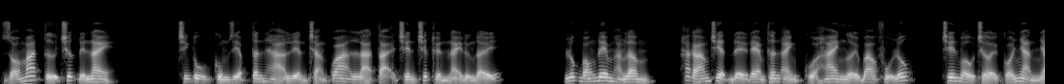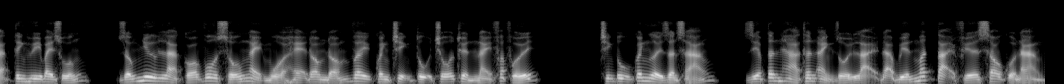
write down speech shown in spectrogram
gió mát từ trước đến nay. Trịnh tụ cùng Diệp Tân Hà liền chẳng qua là tại trên chiếc thuyền này đứng đấy. Lúc bóng đêm hàng lâm, hắc ám triệt để đem thân ảnh của hai người bao phủ lúc, trên bầu trời có nhàn nhạt tinh huy bay xuống, giống như là có vô số ngày mùa hè đom đóm vây quanh trịnh tụ chỗ thuyền này phấp phới. Trịnh tụ quanh người dần sáng, Diệp Tân Hà thân ảnh rồi lại đã biến mất tại phía sau của nàng.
